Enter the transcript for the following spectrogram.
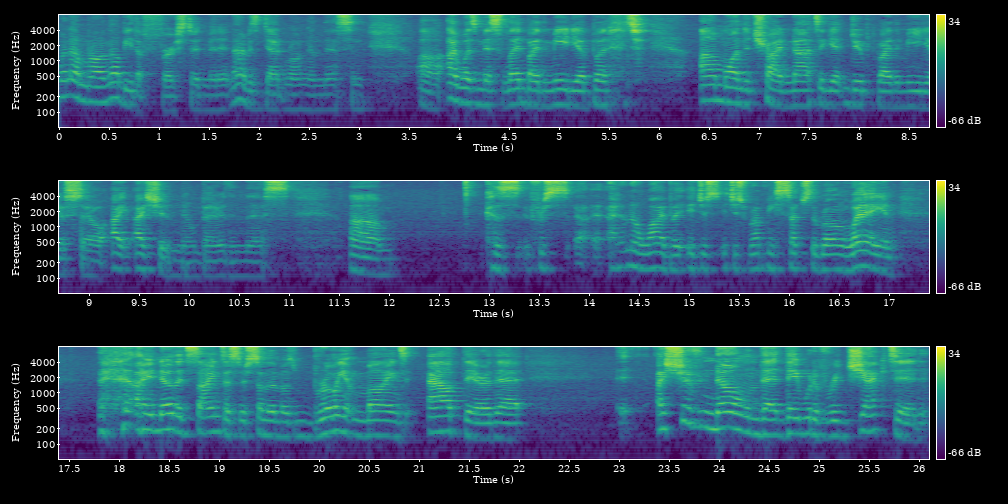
when I'm wrong, I'll be the first to admit it, and I was dead wrong on this, and uh, I was misled by the media, but I'm one to try not to get duped by the media, so I, I should have known better than this. Um, because because for I I don't know why, but it just it just rubbed me such the wrong way, and I know that scientists are some of the most brilliant minds out there that eh, I should have known that they would have rejected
